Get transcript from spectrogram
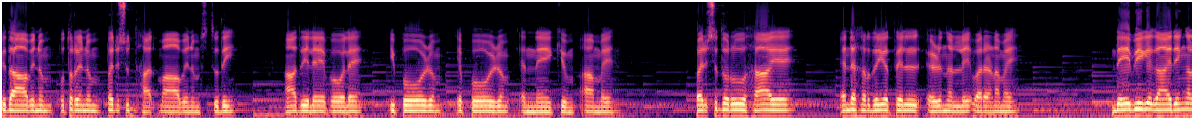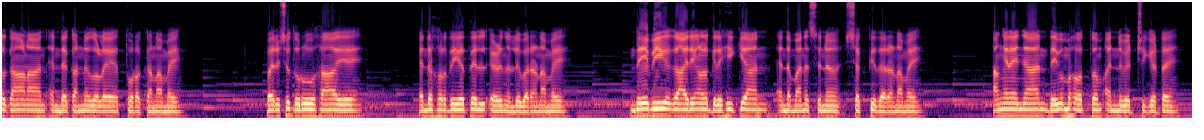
പിതാവിനും പുത്രനും പരിശുദ്ധാത്മാവിനും സ്തുതി. ആദിയിലെ പോലെ ഇപ്പോഴും എപ്പോഴും എന്നേക്കും ആമേൻ. പരിശുദ്ധ റൂഹായെ എന്റെ ഹൃദയത്തിൽ എഴുന്നള്ളി വരണമേ. ദൈവിക കാര്യങ്ങൾ കാണാൻ എന്റെ കണ്ണുകളെ തുറക്കണമേ. പരിശുദ്ധ റൂഹായെ എന്റെ ഹൃദയത്തിൽ എഴുന്നള്ളി വരണമേ. ദൈവിക കാര്യങ്ങൾ ഗ്രഹിക്കാൻ എന്റെ മനസ്സിന് ശക്തി തരണമേ. അങ്ങനെ ഞാൻ ദൈവമഹത്വം അന്വേഷിക്കട്ടെ.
